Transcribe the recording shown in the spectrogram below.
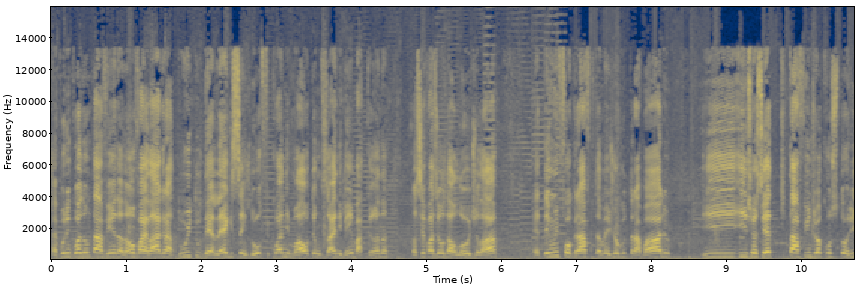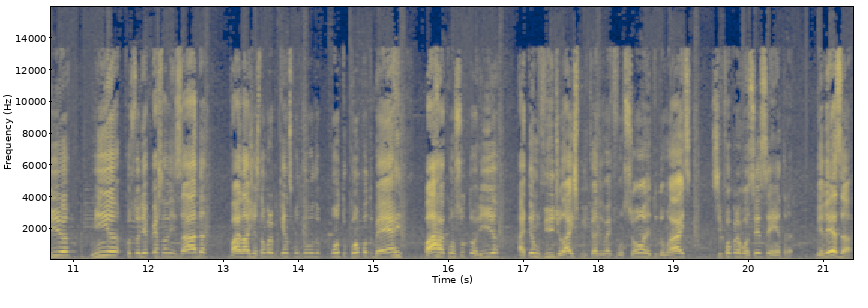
Mas por enquanto não tá à venda não. Vai lá, gratuito, delegue sem dor. Ficou animal, tem um design bem bacana. Só você fazer o download lá. É, tem um infográfico também, jogo do trabalho. E, e se você tá afim de uma consultoria, minha, consultoria personalizada, vai lá, gestãoprapequenos.com.br barra consultoria. Aí tem um vídeo lá explicando como é que funciona e tudo mais. Se for para você, você entra. Beleza?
